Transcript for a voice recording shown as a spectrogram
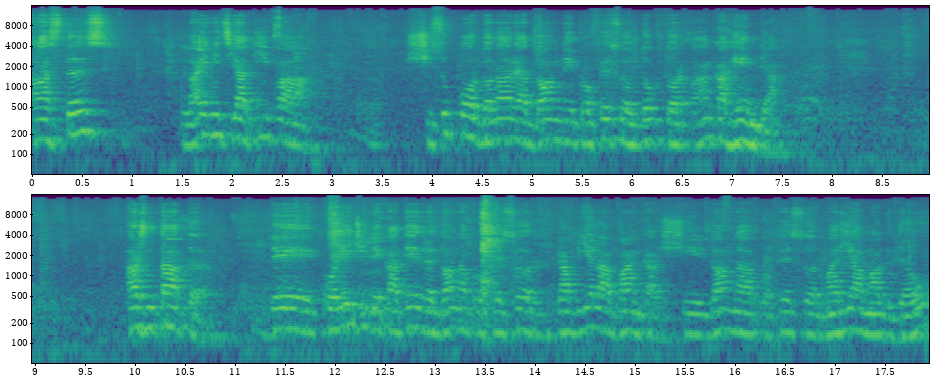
Astăzi, la inițiativa și sub coordonarea doamnei profesor dr. Anca Hendea, ajutată de colegii de catedră, doamna profesor Gabriela Banca și doamna profesor Maria Magdău,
